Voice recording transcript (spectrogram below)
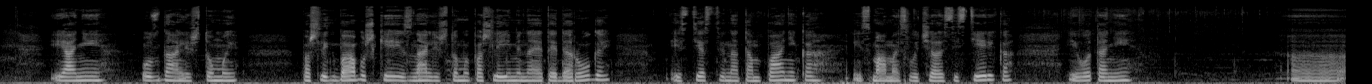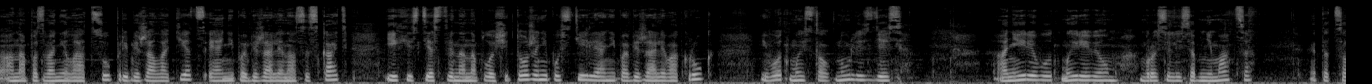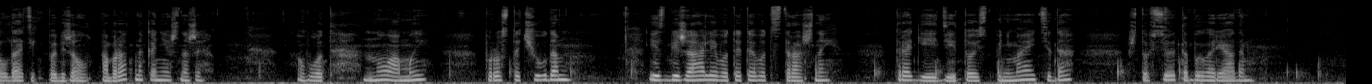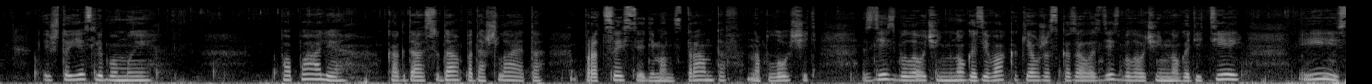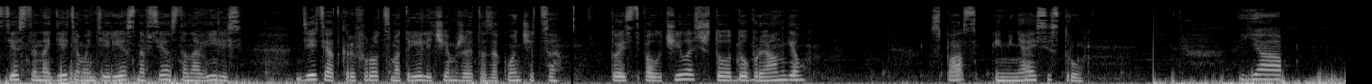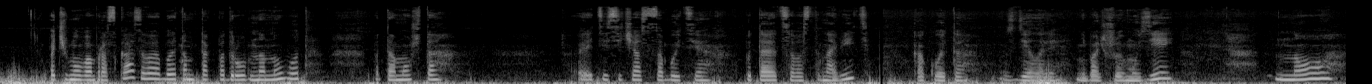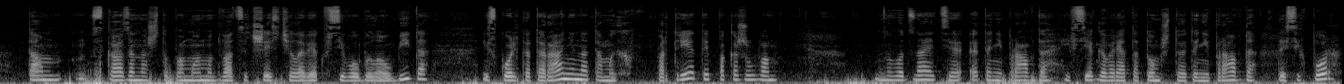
И они узнали, что мы пошли к бабушке и знали, что мы пошли именно этой дорогой. Естественно, там паника, и с мамой случилась истерика. И вот они, э, она позвонила отцу, прибежал отец, и они побежали нас искать. Их, естественно, на площадь тоже не пустили, они побежали вокруг. И вот мы столкнулись здесь они ревут, мы ревем, бросились обниматься. Этот солдатик побежал обратно, конечно же. Вот. Ну, а мы просто чудом избежали вот этой вот страшной трагедии. То есть, понимаете, да, что все это было рядом. И что если бы мы попали, когда сюда подошла эта процессия демонстрантов на площадь, здесь было очень много зевак, как я уже сказала, здесь было очень много детей, и, естественно, детям интересно, все остановились. Дети, открыв рот, смотрели, чем же это закончится. То есть получилось, что добрый ангел спас и меня, и сестру. Я почему вам рассказываю об этом так подробно? Ну вот, потому что эти сейчас события пытаются восстановить. Какой-то сделали небольшой музей, но там сказано, что, по-моему, 26 человек всего было убито и сколько-то ранено. Там их портреты покажу вам. Ну вот знаете, это неправда. И все говорят о том, что это неправда. До сих пор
